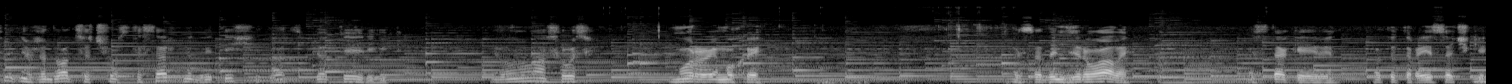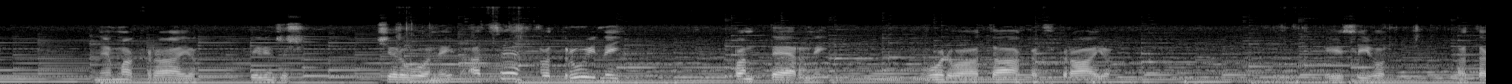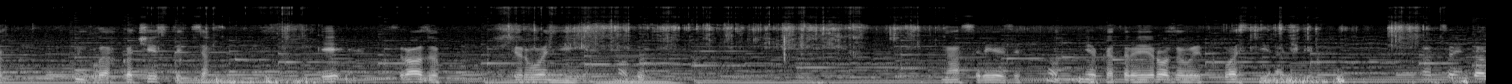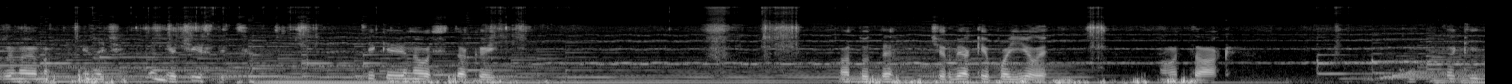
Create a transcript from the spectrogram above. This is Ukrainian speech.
Сьогодні вже 26 серпня 2025 рік. І у нас ось моремухи. Ось один зірвали. Ось такий він. Ось тут рисочки. Нема краю. І він же ж червоний. А це отруйний пантерний. Вольва отак от з краю. Якщо його отак він легко чиститься і зразу червоніє. Ну тут на срезі. Ну, некоторые розовые пластиночки. А це він даже, наверное, і не, чи- не чиститься. Тільки він ось такий. А тут де черв'яки поїли. Отак. От такі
